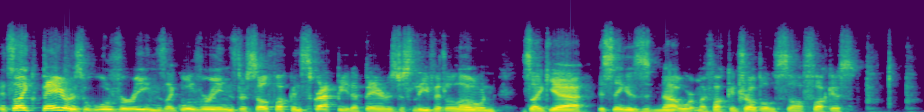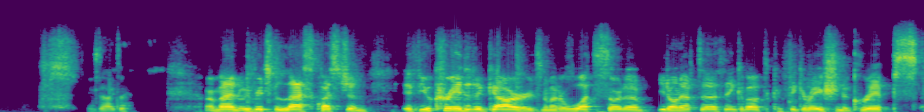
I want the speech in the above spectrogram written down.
It's like bears with Wolverines. Like Wolverines, they're so fucking scrappy that bears just leave it alone. It's like, yeah, this thing is not worth my fucking trouble, so fuck it. Exactly. Our man, we've reached the last question. If you created a guard, no matter what sort of, you don't have to think about the configuration of grips,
